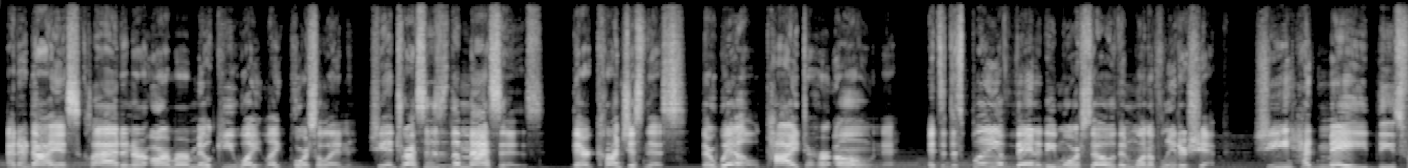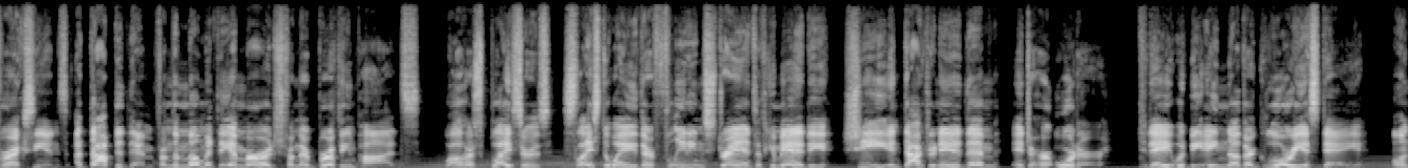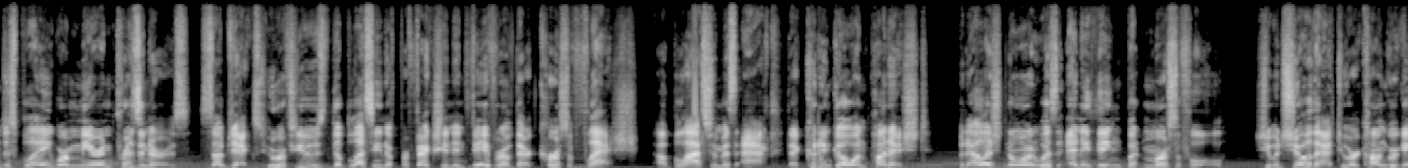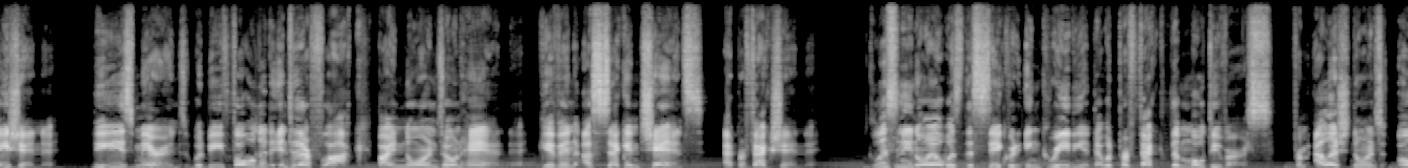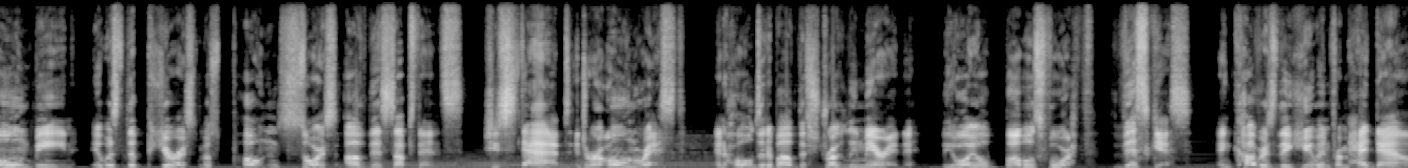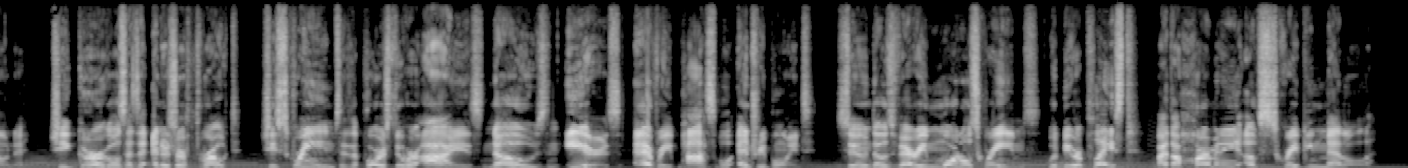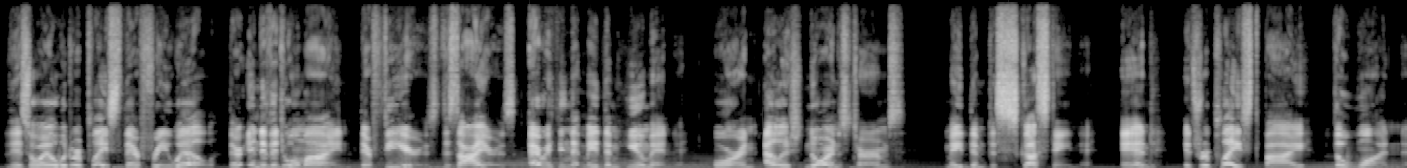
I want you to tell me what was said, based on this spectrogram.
At her dais, clad in her armor milky white like porcelain, she addresses the masses, their consciousness, their will tied to her own. It's a display of vanity more so than one of leadership. She had made these Phyrexians, adopted them from the moment they emerged from their birthing pods. While her splicers sliced away their fleeting strands of humanity, she indoctrinated them into her order. Today would be another glorious day. On display were Mirran prisoners, subjects who refused the blessing of perfection in favor of their curse of flesh. A blasphemous act that couldn't go unpunished. But Elesh Norn was anything but merciful. She would show that to her congregation. These Mirrans would be folded into their flock by Norn's own hand, given a second chance at perfection. Glistening oil was the sacred ingredient that would perfect the multiverse. From Elesh Norn's own being, it was the purest, most potent source of this substance. She stabs into her own wrist and holds it above the struggling Mirran. The oil bubbles forth, viscous, and covers the human from head down. She gurgles as it enters her throat. She screams as it pours through her eyes, nose, and ears, every possible entry point. Soon those very mortal screams would be replaced by the harmony of scraping metal. This oil would replace their free will, their individual mind, their fears, desires, everything that made them human, or in Elesh Norn's terms, made them disgusting. And it's replaced by the One.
